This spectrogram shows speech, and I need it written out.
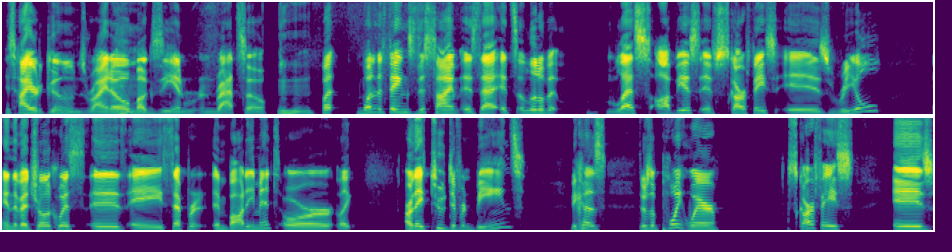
his hired goons, Rhino, Mhm. Muggsy, and and Ratso. Mm-hmm. But one of the things this time is that it's a little bit less obvious if Scarface is real and the ventriloquist is a separate embodiment or like are they two different beings? Because there's a point where Scarface is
